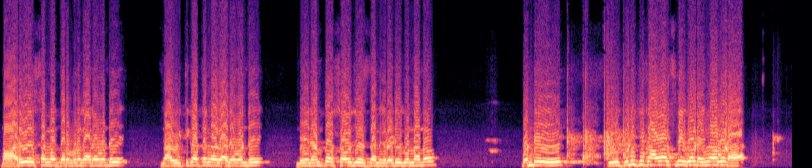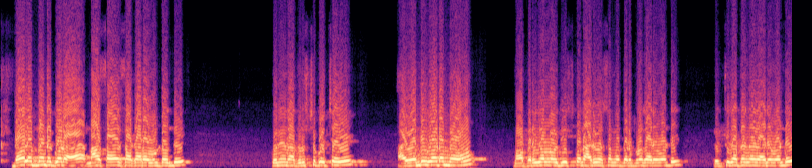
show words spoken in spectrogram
మా ఆర్యవేశ సంఘం తరఫున కానివ్వండి నా వ్యక్తిగతంగా కానివ్వండి నేను ఎంతో సేవ చేసేదానికి రెడీగా ఉన్నాను. కొన్ని ఈ గుడికి కావాల్సినవి కూడా ఇంకా కూడా డెవలప్మెంట్ కూడా నా సహాయ సహకారం ఉంటుంది. కొన్ని నా దృష్టికి వచ్చాయి. అవన్నీ కూడా మేము మా పరిగణలో తీసుకొని ఆరోగ్య సంఘం తరఫున కానివ్వండి వ్యక్తిగతంగా కానివ్వండి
